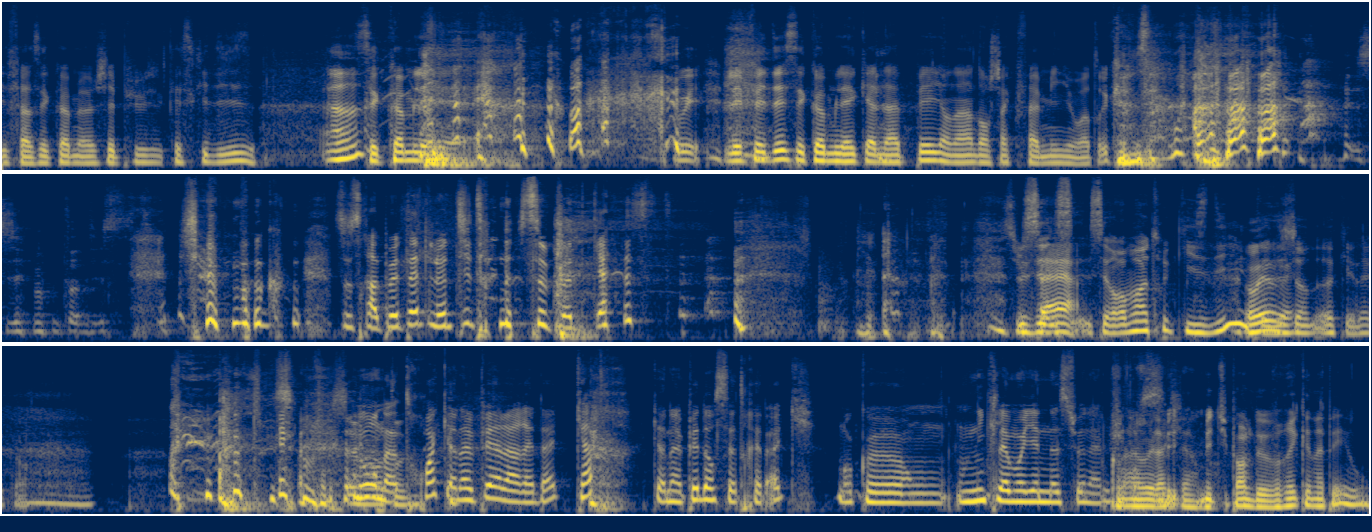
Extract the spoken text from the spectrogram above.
Enfin, c'est comme, euh, je sais plus, qu'est-ce qu'ils disent? Hein? C'est comme les. oui, les PD, c'est comme les canapés. Il y en a un dans chaque famille ou un truc comme ça. J'aime beaucoup. Ce sera peut-être le titre de ce podcast. C'est- Super. C'est c'est vraiment un truc qui se dit Ouais, ouais. dit- Ok, d'accord. Nous, on a trois canapés à la rédac, quatre canapés dans cette rédac. Donc, euh, on, on nique la moyenne nationale, je Ah pense. oui, là, Mais- clairement. mais tu parles de vrais canapés ou?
